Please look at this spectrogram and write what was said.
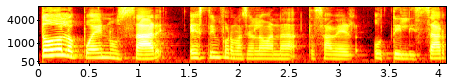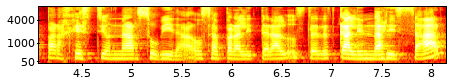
todo lo pueden usar, esta información la van a saber utilizar para gestionar su vida, o sea, para literal ustedes calendarizar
